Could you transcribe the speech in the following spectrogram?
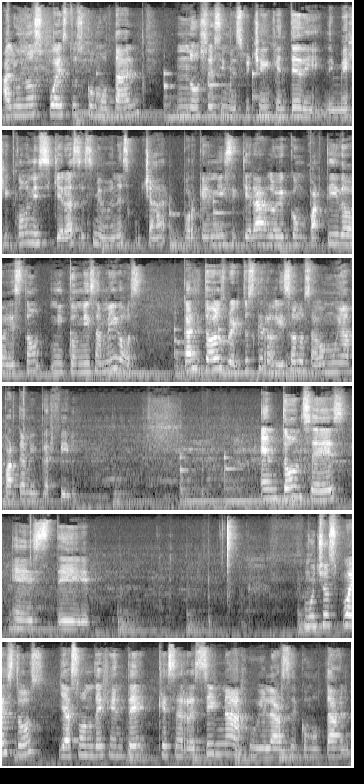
algunos puestos como tal. No sé si me escuchen gente de, de, México, ni siquiera sé si me van a escuchar, porque ni siquiera lo he compartido esto, ni con mis amigos casi todos los proyectos que realizo los hago muy aparte a mi perfil. Entonces, este muchos puestos ya son de gente que se resigna a jubilarse como tal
